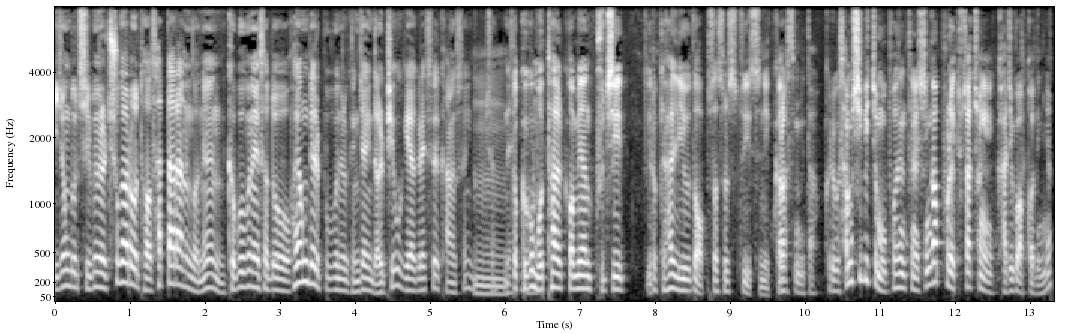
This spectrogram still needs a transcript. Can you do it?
이 정도 지분을 추가로 더 샀다라는 거는 그 부분에서도 허용될 부분을 굉장히 넓히고 계약을 했을 가능성이 높죠. 음, 네. 또 그거 못할 거면 굳이 이렇게 할 이유도 없었을 수도 있으니까. 그렇습니다. 그리고 32.5%는 싱가포르의 투자청이 가지고 왔거든요.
